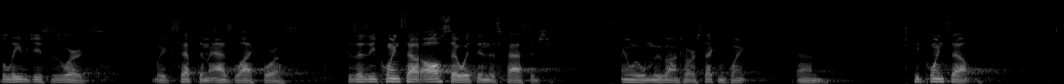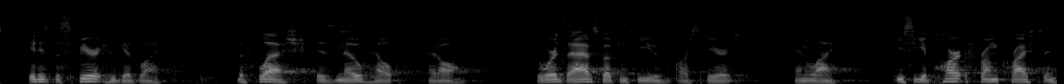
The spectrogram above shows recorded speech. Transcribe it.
believe Jesus' words we accept them as life for us. Because as he points out also within this passage, and we will move on to our second point, um, he points out it is the Spirit who gives life. The flesh is no help at all. The words that I have spoken to you are spirit and life. You see, apart from Christ and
